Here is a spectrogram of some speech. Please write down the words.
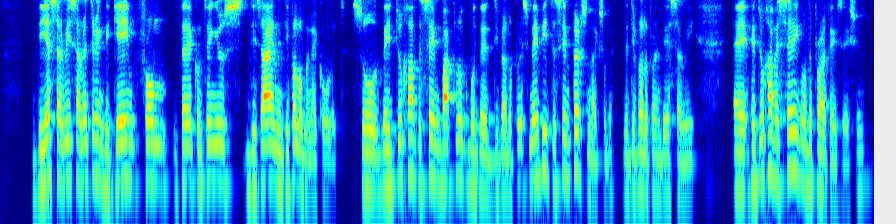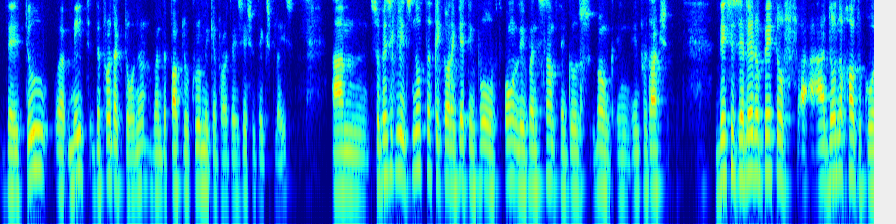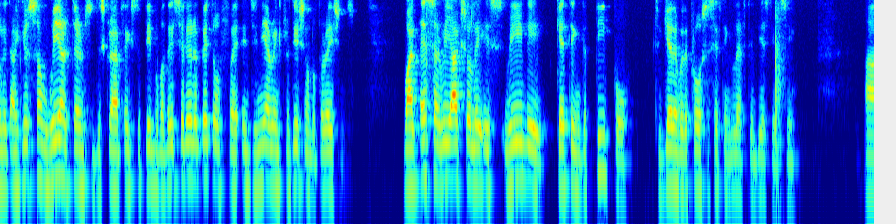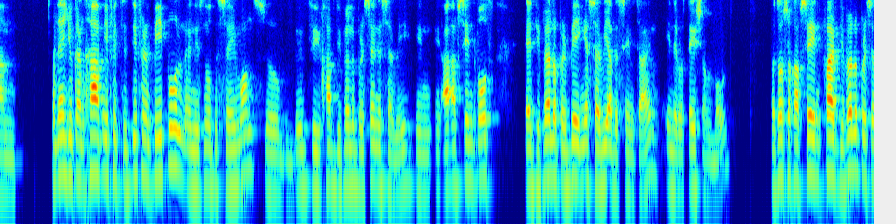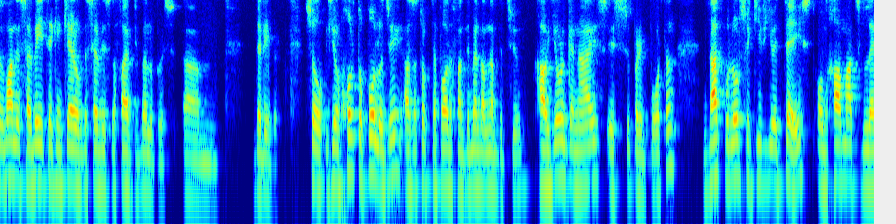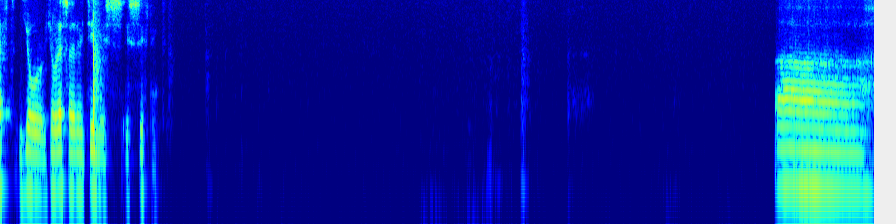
the SREs are entering the game from the continuous design and development, I call it. So they do have the same backlog with the developers. Maybe it's the same person, actually, the developer and the SRE. Uh, they do have a saying on the prioritization. They do uh, meet the product owner when the backlog grooming and prioritization takes place. Um, so basically, it's not that they're going to get involved only when something goes wrong in, in production this is a little bit of I don't know how to call it. I use some weird terms to describe things to people, but is a little bit of uh, engineering traditional operations. While SRE actually is really getting the people together with the process shifting left in the SDLC. Um, and then you can have if it's a different people and it's not the same ones. So if you have developers and SRE, in I've seen both a developer being SRE at the same time in the rotational mode, but also have seen five developers and one SRE taking care of the service the five developers um, deliver. So your whole topology, as I talked about the fundamental number two, how you organize is super important. That will also give you a taste on how much left your, your SRE team is, is shifting. Uh,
